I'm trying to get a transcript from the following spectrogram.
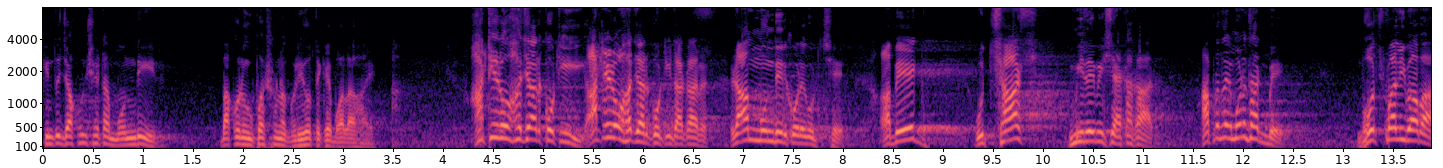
কিন্তু যখন সেটা মন্দির বা কোনো উপাসনা গৃহ থেকে বলা হয়, আঠেরো হাজার কোটি, আঠেরো হাজার কোটি টাকার রাম মন্দির করে উঠছে। আবেগ, উচ্ছ্বাস, মিলেমিশে একাকার। আপনাদের মনে থাকবে, ভোজপালি বাবা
